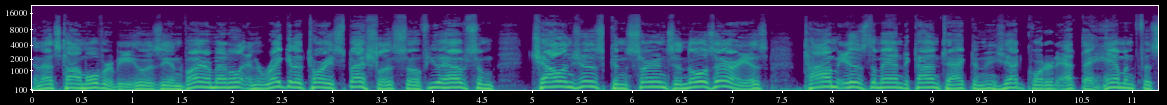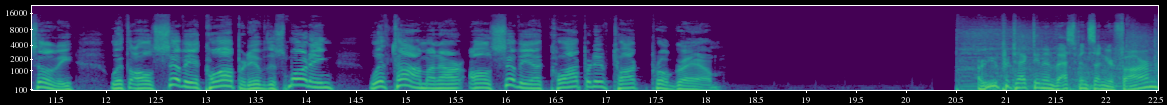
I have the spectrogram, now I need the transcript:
And that's Tom Overby, who is the environmental and regulatory specialist. So if you have some challenges, concerns in those areas, Tom is the man to contact, and he's headquartered at the Hammond facility with Alcivia Cooperative this morning with Tom on our Alcivia Cooperative Talk program. Are you protecting investments on your farm?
